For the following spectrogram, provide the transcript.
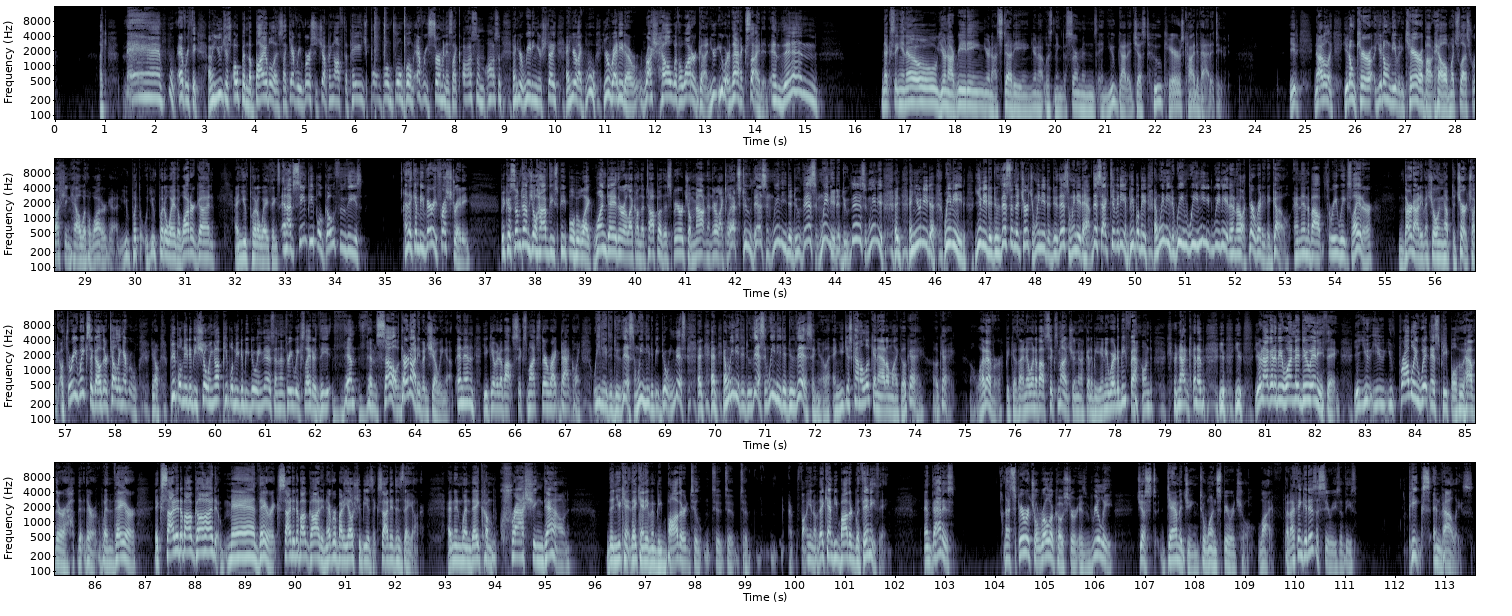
Like, man, everything. I mean, you just open the Bible, and it's like every verse is jumping off the page. Boom, boom, boom, boom. Every sermon is like awesome, awesome. And you're reading your study, and you're like, woo, you're ready to rush hell with a water gun. You, you are that excited. And then next thing you know, you're not reading, you're not studying, you're not listening to sermons, and you've got a just who cares kind of attitude. You not only you don't care, you don't even care about hell, much less rushing hell with a water gun. You've put you've put away the water gun, and you've put away things. And I've seen people go through these, and it can be very frustrating Because sometimes you'll have these people who like one day they're like on the top of the spiritual mountain and they're like, let's do this and we need to do this and we need to do this and we need and and you need to we need you need to do this in the church and we need to do this and we need to have this activity and people need and we need we we need we need and they're like they're ready to go. And then about three weeks later, they're not even showing up to church. Like oh, three weeks ago, they're telling everyone, you know, people need to be showing up. People need to be doing this. And then three weeks later, the them themselves, they're not even showing up. And then you give it about six months, they're right back going, we need to do this and we need to be doing this and, and, and we need to do this and we need to do this. And you're like, and you just kind of looking at them like, okay, okay whatever, because I know in about six months you're not going to be anywhere to be found. You're not going to you you you're not going to be wanting to do anything. You you you you've probably witnessed people who have their their when they are excited about God, man, they are excited about God, and everybody else should be as excited as they are. And then when they come crashing down, then you can't they can't even be bothered to to to to you know they can't be bothered with anything, and that is that spiritual roller coaster is really just damaging to one's spiritual life. But I think it is a series of these peaks and valleys.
